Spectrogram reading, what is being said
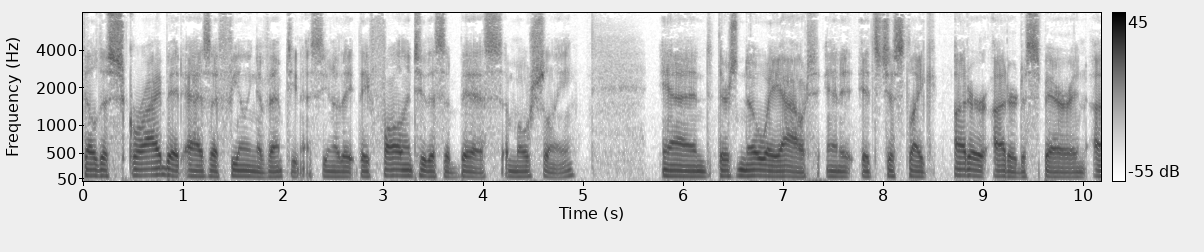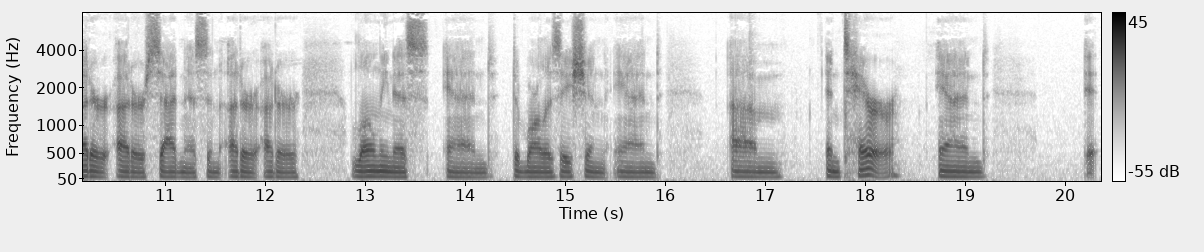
they'll describe it as a feeling of emptiness. You know, they, they fall into this abyss emotionally and there's no way out, and it, it's just like utter, utter despair and utter, utter sadness and utter, utter loneliness and demoralization and um, and terror and it,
